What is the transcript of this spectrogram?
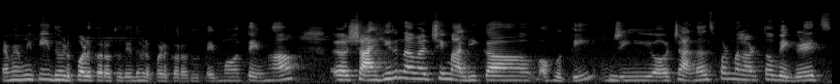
त्यामुळे मी ती धडपड करत होते धडपड करत होते. मग तेव्हा शाहीर नावाची मालिका होती जी चॅनल्स पण मला वाटतं वेगळेच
